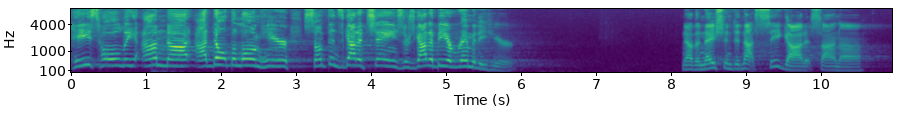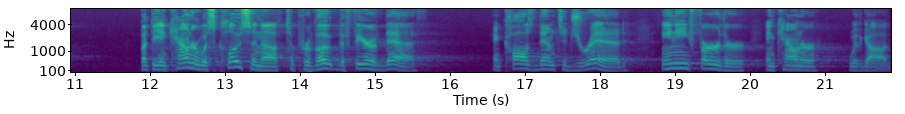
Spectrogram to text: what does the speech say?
He's holy, I'm not, I don't belong here. Something's got to change. There's got to be a remedy here. Now, the nation did not see God at Sinai, but the encounter was close enough to provoke the fear of death and cause them to dread any further encounter with God.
